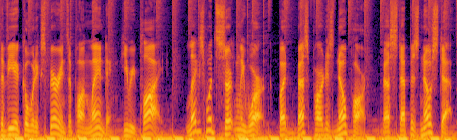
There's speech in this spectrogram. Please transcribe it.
the vehicle would experience upon landing, he replied, Legs would certainly work, but best part is no part, best step is no step.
